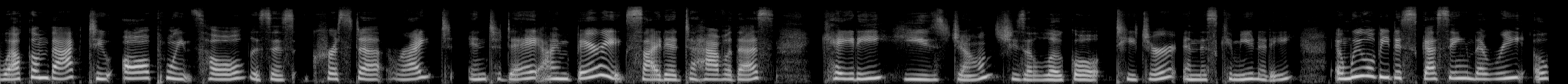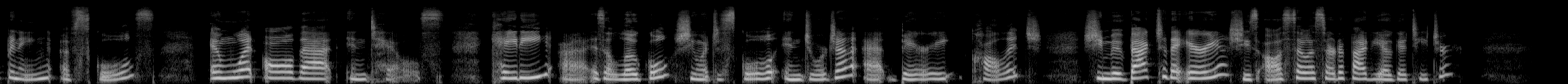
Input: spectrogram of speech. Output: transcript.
welcome back to All Points Whole. This is Krista Wright, and today I'm very excited to have with us Katie Hughes Jones. She's a local teacher in this community, and we will be discussing the reopening of schools and what all that entails. Katie uh, is a local. She went to school in Georgia at Berry College. She moved back to the area. She's also a certified yoga teacher.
